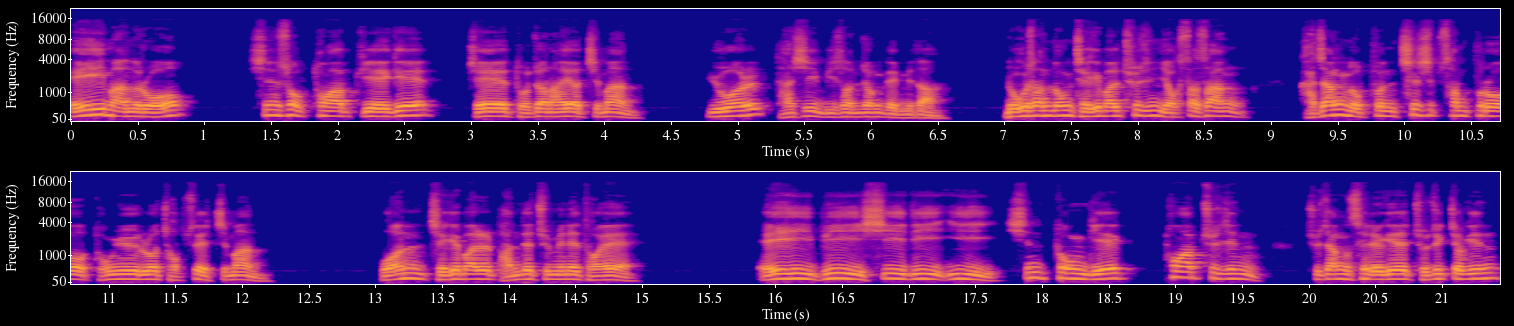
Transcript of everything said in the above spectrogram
A만으로 신속통합기획에 재도전하였지만 6월 다시 미선정됩니다. 노구산동 재개발 추진 역사상 가장 높은 73% 동의율로 접수했지만 원 재개발 반대 주민에 더해 A, B, C, D, E 신통기획 통합 추진 주장 세력의 조직적인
